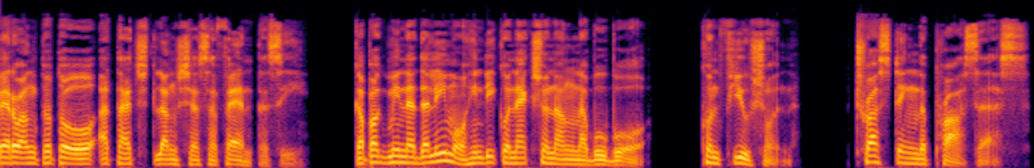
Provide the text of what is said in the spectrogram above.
Pero ang totoo, attached lang siya sa fantasy. Kapag minadali mo, hindi connection ang nabubuo. Confusion. Trusting the process.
